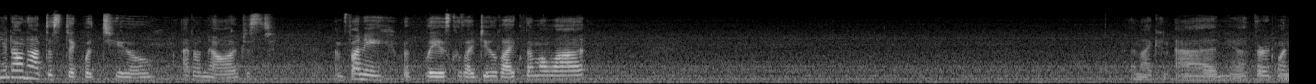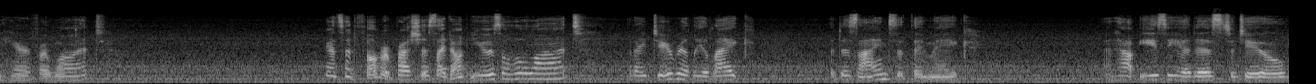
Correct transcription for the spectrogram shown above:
You don't have to stick with two. I don't know, I'm just, I'm funny with leaves because I do like them a lot. And I can add, you know, a third one here if I want. Like I said, filbert brushes I don't use a whole lot, but I do really like the designs that they make and how easy it is to do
